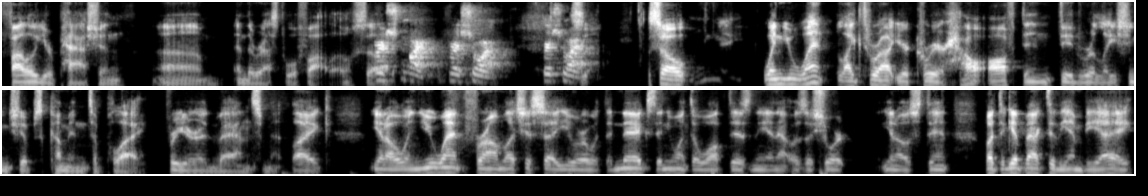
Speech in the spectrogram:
follow your passion um and the rest will follow so For sure. For sure. For sure. So- so when you went like throughout your career how often did relationships come into play for your advancement? Like you know when you went from let's just say you were with the Knicks then you went to Walt Disney and that was a short you know stint. But to get back to the NBA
